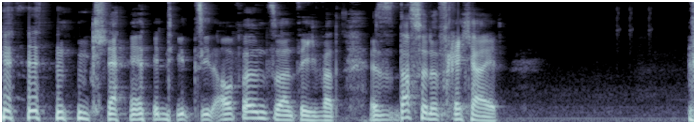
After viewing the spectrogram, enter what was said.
Kleine LED zieht auf 25 Watt. Was ist das für eine Frechheit?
